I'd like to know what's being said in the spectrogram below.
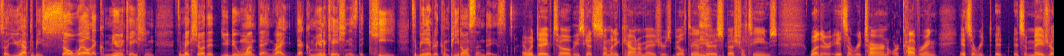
So you have to be so well at communication to make sure that you do one thing, right? That communication is the key to being able to compete on Sundays. And with Dave Toub, he's got so many countermeasures built into his special teams, whether it's a return or covering. It's a re- it, it's a measure.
